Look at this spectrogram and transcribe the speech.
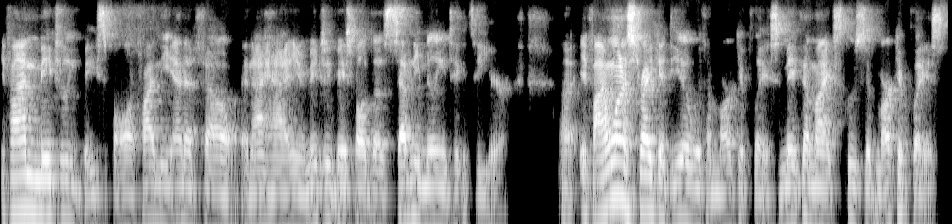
if I'm Major League Baseball, if I'm the NFL, and I had you know Major League Baseball does 70 million tickets a year, uh, if I want to strike a deal with a marketplace and make them my exclusive marketplace,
